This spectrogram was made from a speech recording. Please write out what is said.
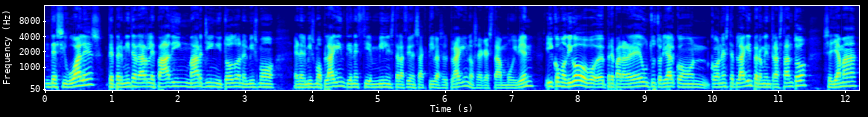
desiguales, te permite darle padding, margin y todo en el mismo en el mismo plugin. Tiene 100.000 instalaciones activas el plugin, o sea que está muy bien. Y como digo, eh, prepararé un tutorial con, con este plugin, pero mientras tanto se llama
